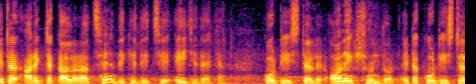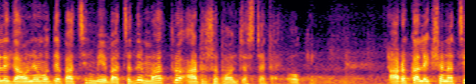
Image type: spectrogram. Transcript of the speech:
এটার আরেকটা কালার আছে দেখিয়ে দিচ্ছি এই যে দেখেন কোটি স্টাইলের অনেক সুন্দর। এটা কোটি স্টাইলের গাউনের মধ্যে পাচ্ছেন মেয়ে বাচ্চাদের মাত্র আঠারোশো পঞ্চাশ টাকায়। ওকে আরও কালেকশন আছে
